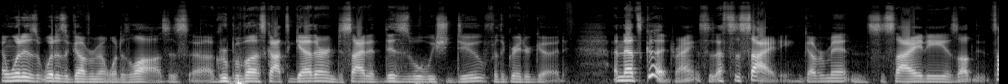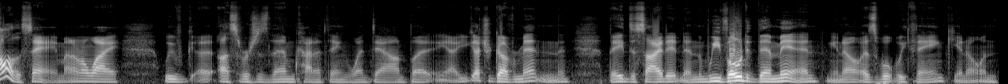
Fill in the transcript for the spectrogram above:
And what is what is a government? What is laws? Is a group of us got together and decided this is what we should do for the greater good, and that's good, right? So that's society, government and society is all it's all the same. I don't know why we've uh, us versus them kind of thing went down, but yeah, you got your government and they decided, and we voted them in, you know, as what we think, you know, and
